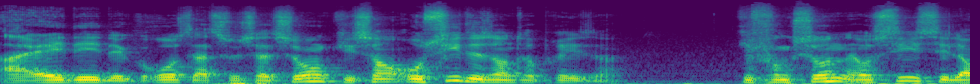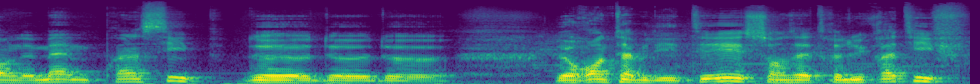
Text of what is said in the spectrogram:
à, aider de grosses associations qui sont aussi des entreprises, qui fonctionnent aussi selon le même principe de, de, de, de rentabilité sans être lucratif,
